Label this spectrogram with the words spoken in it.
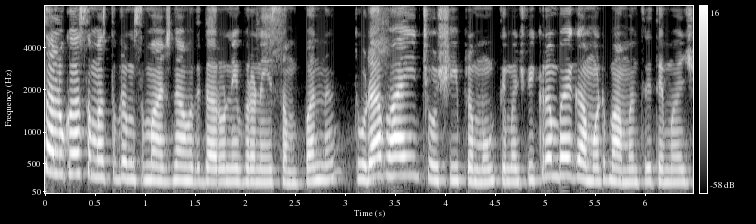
તાલુકા સમસ્ત બ્રહ્મ સમાજના હોદ્દેદારોને વરણી સંપન્ન. ધુડાભાઈ જોશી પ્રમુખ તેમજ વિક્રમભાઈ ગામોટ મહામંત્રી તેમજ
